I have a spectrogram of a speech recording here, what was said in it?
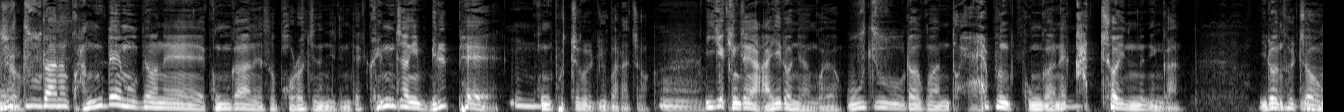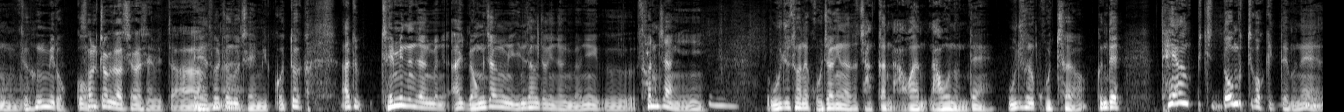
예. 우주라는 광대무변의 공간에서 벌어지는 일인데 굉장히 밀폐 음. 공포증을 유발하죠. 음. 이게 굉장히 아이러니한 거예요. 우주라고 하는 넓은 공간에 음. 갇혀 있는 인간. 이런 설정 좀 흥미롭고 설정 자체가 재밌다. 네, 설정도 네. 재밌고 또 아주 재밌는 장면이 아니 명장면 인상적인 장면이 그 선장이 음. 우주선에 고장이 나서 잠깐 나와 나오는데 우주선을 고쳐요. 근데 태양빛이 너무 뜨겁기 때문에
